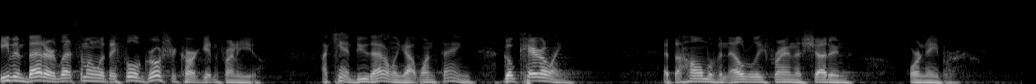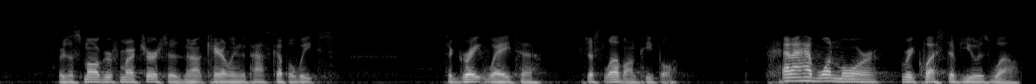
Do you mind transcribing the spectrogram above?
Even better, let someone with a full grocery cart get in front of you. I can't do that. I only got one thing. Go caroling at the home of an elderly friend, a shut in, or neighbor. There's a small group from our church that has been out caroling the past couple weeks. It's a great way to just love on people. And I have one more request of you as well.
